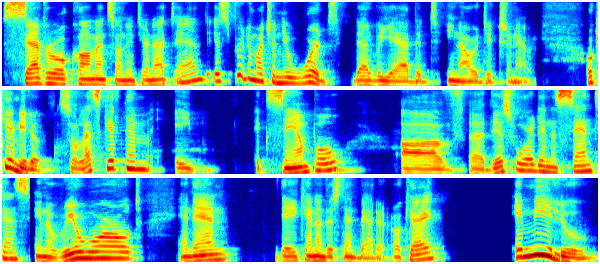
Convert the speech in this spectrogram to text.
several comments on internet and it's pretty much a new word that we added in our dictionary. Okay emilio so let's give them a example of uh, this word in a sentence in a real world and then they can understand better okay? Emílio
